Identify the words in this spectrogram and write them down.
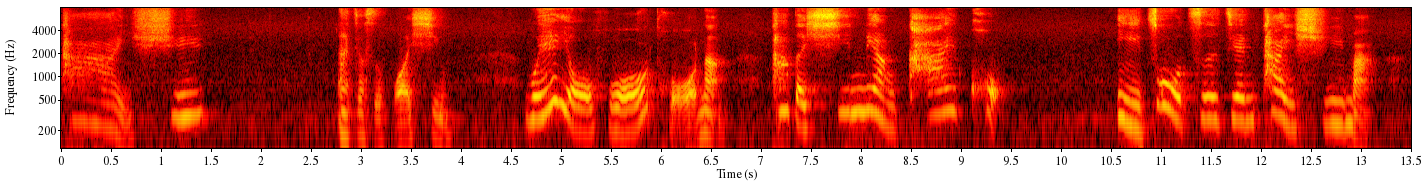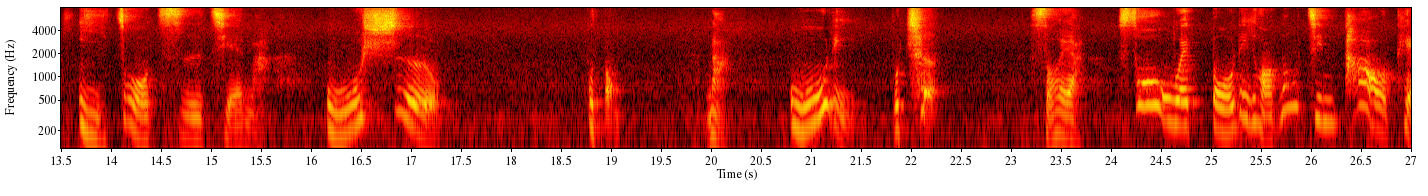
太虚”，那就是佛心。唯有佛陀呢，他的心量开阔，宇宙之间太虚嘛。宇宙之间嘛，无事不懂，那无理不彻，所以啊，所有的道理吼，拢真透彻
